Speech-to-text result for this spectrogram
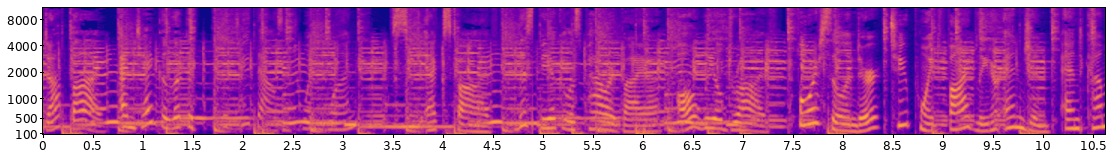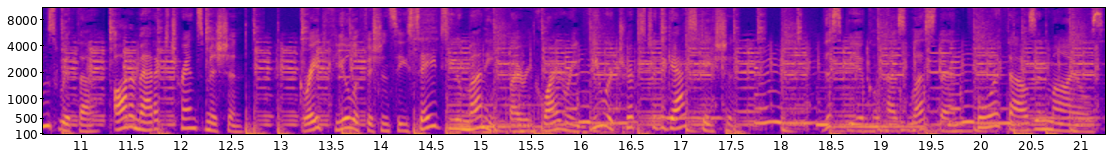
Stop by and take a look at the 2021 CX5. This vehicle is powered by a all-wheel drive, four-cylinder, 2.5-liter engine and comes with a automatic transmission. Great fuel efficiency saves you money by requiring fewer trips to the gas station. This vehicle has less than 4,000 miles.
